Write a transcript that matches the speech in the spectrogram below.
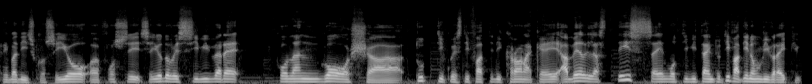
ribadisco, se io, eh, fossi, se io dovessi vivere con angoscia tutti questi fatti di cronaca e avere la stessa emotività in tutti i fatti, non vivrei più.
